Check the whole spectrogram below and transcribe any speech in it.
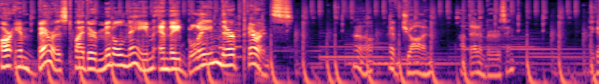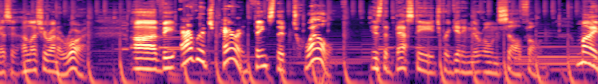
are embarrassed by their middle name and they blame their parents. I don't know, I have John. Not that embarrassing. I guess, unless you're on Aurora. Uh, the average parent thinks that 12 is the best age for getting their own cell phone. My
